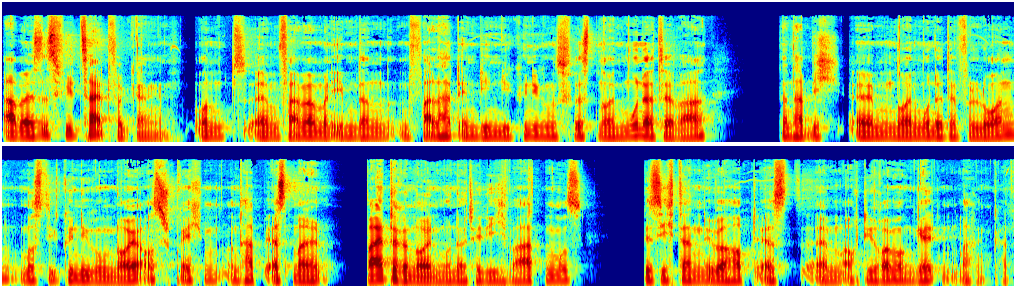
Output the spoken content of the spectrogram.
aber es ist viel Zeit vergangen. Und ähm, vor allem, wenn man eben dann einen Fall hat, in dem die Kündigungsfrist neun Monate war, dann habe ich ähm, neun Monate verloren, muss die Kündigung neu aussprechen und habe erstmal weitere neun Monate, die ich warten muss, bis ich dann überhaupt erst ähm, auch die Räumung geltend machen kann.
